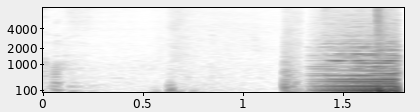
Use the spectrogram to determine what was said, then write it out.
alaikum.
